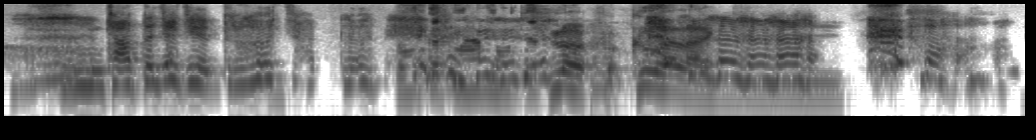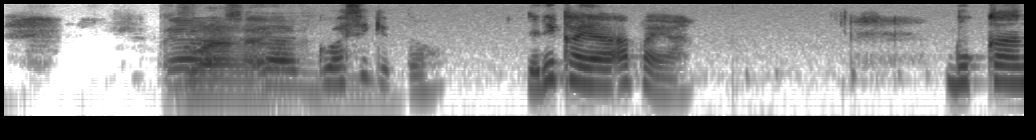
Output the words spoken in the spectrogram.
catat aja Jetro, noted. Loh, gua lagi. Ya, Gua ya, gua sih gitu. Jadi kayak apa ya? Bukan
